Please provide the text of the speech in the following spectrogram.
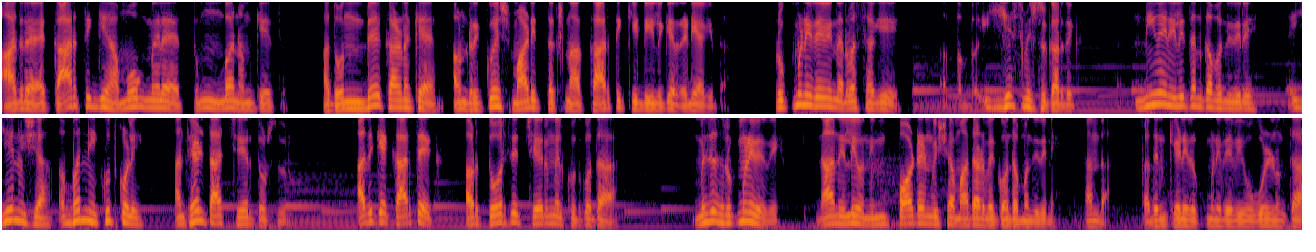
ಆದ್ರೆ ಕಾರ್ತಿಕ್ಗೆ ಅಮೋಘ್ ಮೇಲೆ ತುಂಬಾ ನಂಬಿಕೆ ಇತ್ತು. ಅದೊಂದೇ ಕಾರಣಕ್ಕೆ ಅವ್ನು ರಿಕ್ವೆಸ್ಟ್ ಮಾಡಿದ ತಕ್ಷಣ ಕಾರ್ತಿಕ್ ಈ ಡೀಲ್ಗೆ ರೆಡಿ ಆಗಿದ್ದ. ರುಕ್ಮಿಣಿ ದೇವಿ ನರ್ವಸ್ ಆಗಿ ಎಸ್ ಮಿಸ್ಟರ್ ಕಾರ್ತಿಕ್ ನೀವೇನು ಇಲ್ಲಿ ತನಕ ಬಂದಿದ್ದೀರಿ? ಏನು ವಿಷಯ? ಬನ್ನಿ ಕೂತ್ಕೊಳ್ಳಿ ಅಂತ ಹೇಳ್ತಾ ಚೇರ್ ತೋರಿಸಿದ್ರು. ಅದಕ್ಕೆ ಕಾರ್ತಿಕ್ ಅವ್ರು ತೋರಿಸಿದ ಚೇರ್ ಮೇಲೆ ಕೂತ್ಕೋತಾ ಮಿಸಸ್ ರುಕ್ಮಿಣಿ ದೇವಿ ನಾನು ಇಲ್ಲಿ ಒಂದು ಇಂಪಾರ್ಟೆಂಟ್ ವಿಷಯ ಮಾತಾಡಬೇಕು ಅಂತ ಬಂದಿದ್ದೀನಿ ಅಂದ. ಅದನ್ನು ಕೇಳಿ ರುಕ್ಮಿಣಿ ದೇವಿ ಉಗುಳ್ ನುಗ್ತಾ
